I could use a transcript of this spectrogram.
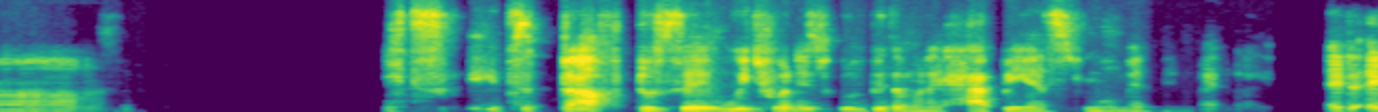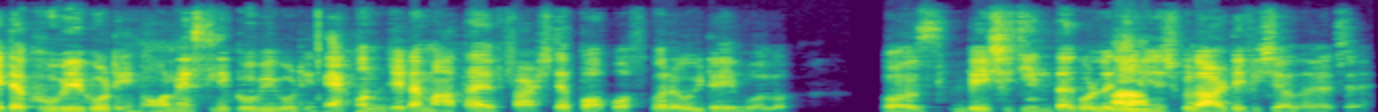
uh, it's it's tough to say which one is will be the মানে happiest moment in my life. এটা এটা খুবই কঠিন অনেস্টলি খুবই কঠিন। এখন যেটা মাথায় ফার্স্টে পপ অফ করে ওইটাই বলো। বিকজ বেশি চিন্তা করলে আহ, জিনিসগুলো আর্টিফিশিয়াল হয়ে যায়।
